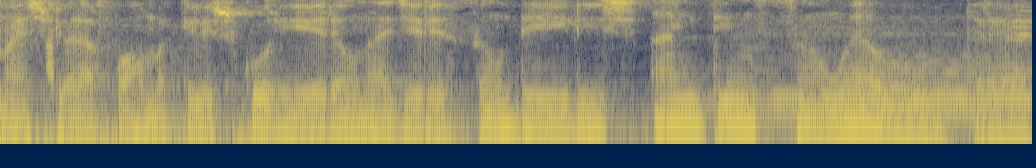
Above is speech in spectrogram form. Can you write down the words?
Mas pela forma que eles correram na direção deles, a intenção é outra.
